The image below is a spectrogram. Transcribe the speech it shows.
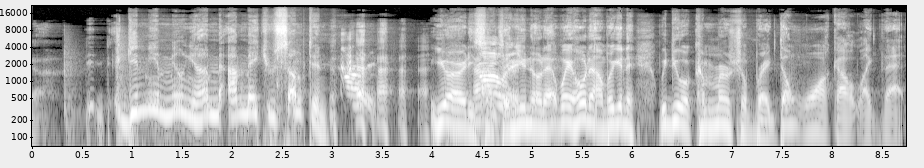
Yeah. Give me a million. I'll, I'll make you something. you already something. You know that. Wait, hold on. We're gonna we do a commercial break. Don't walk out like that.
